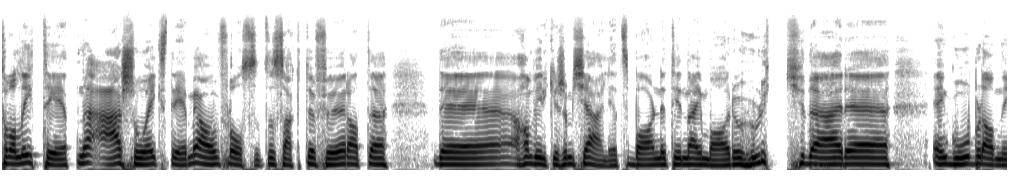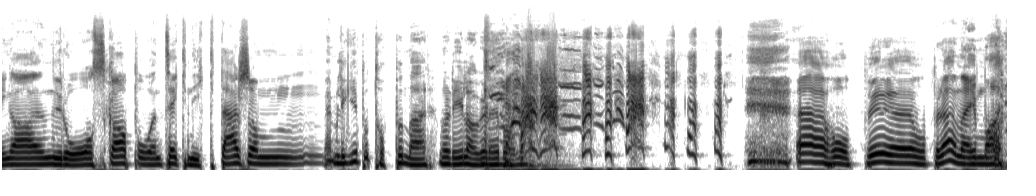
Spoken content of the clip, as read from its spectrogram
Kvalitetene er så ekstreme. Jeg har jo flåsete sagt det før, at eh, det, han virker som kjærlighetsbarnet til Neymar og Hulk. Det er eh, en god blanding av en råskap og en teknikk der som Hvem ligger på toppen der, når de lager det båndet? Jeg håper, jeg håper det er Neymar.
